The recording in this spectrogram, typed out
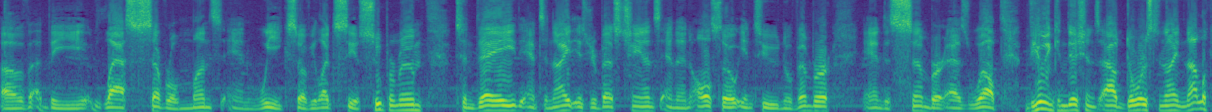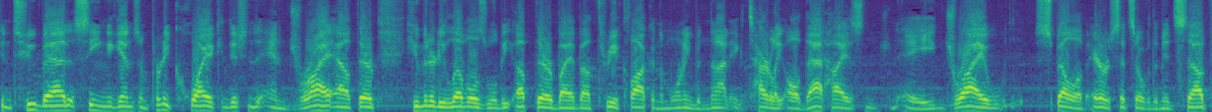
of the last several months and weeks. So if you'd like to see a supermoon, today and tonight is your best chance, and then also into November and December as well. Viewing conditions outdoors tonight, not looking too bad. Seeing again some pretty quiet conditions and dry out there. Humidity levels will be up there by about 3 o'clock in the morning, but not entirely all that high. It's a dry spell of air sets over the mid south.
